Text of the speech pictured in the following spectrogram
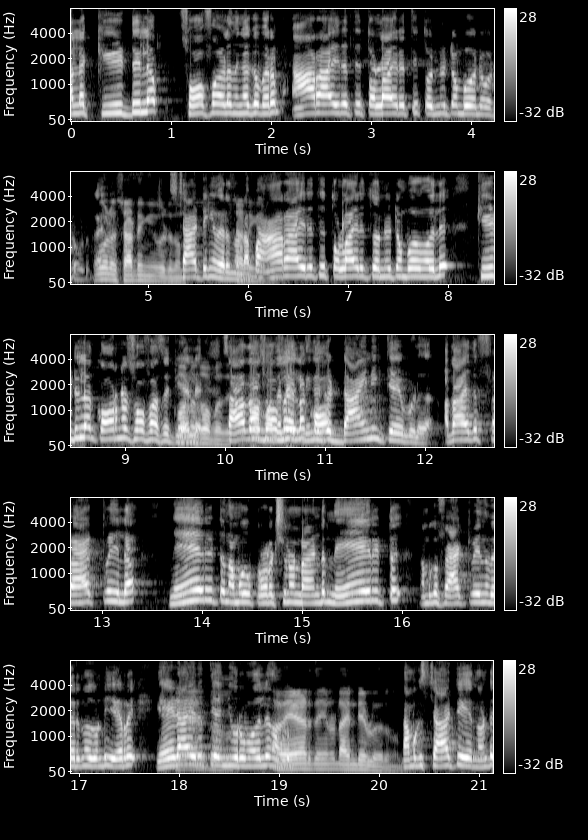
നല്ല കിടിലം സോഫകൾ നിങ്ങൾക്ക് വെറും ആറായിരത്തി തൊള്ളായിരത്തി തൊണ്ണൂറ്റൊമ്പതിന് കൊടുക്കാം. കൊടുക്കും സ്റ്റാർട്ടിങ് വരുന്നുണ്ട്. അപ്പൊ ആറായിരത്തി തൊള്ളായിരത്തി തൊണ്ണൂറ്റൊമ്പത് മുതൽ കിടിലം കോർണർ സോഫ സെറ്റ് അല്ലേ സാധാ സോഫ നിങ്ങൾക്ക് ഡൈനിങ് ടേബിൾ അതായത് ഫാക്ടറിയിലെ നേരിട്ട് നമുക്ക് പ്രൊഡക്ഷൻ ഉണ്ടായിട്ട് നേരിട്ട് നമുക്ക് ഫാക്ടറിയിൽ നിന്ന് വരുന്നതുകൊണ്ട് ഏറെ ഏഴായിരത്തി അഞ്ഞൂറ് മുതൽ നമുക്ക് സ്റ്റാർട്ട് ചെയ്യുന്നുണ്ട്.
